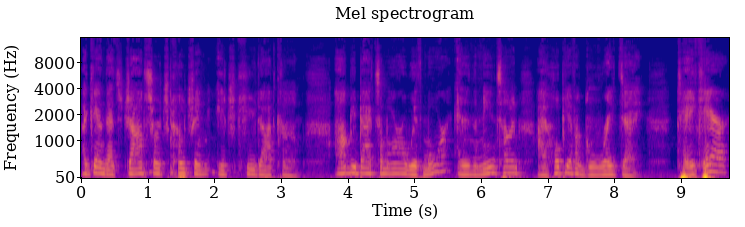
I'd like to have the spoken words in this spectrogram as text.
Again, that's jobsearchcoachinghq.com. I'll be back tomorrow with more, and in the meantime, I hope you have a great day. Take care.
